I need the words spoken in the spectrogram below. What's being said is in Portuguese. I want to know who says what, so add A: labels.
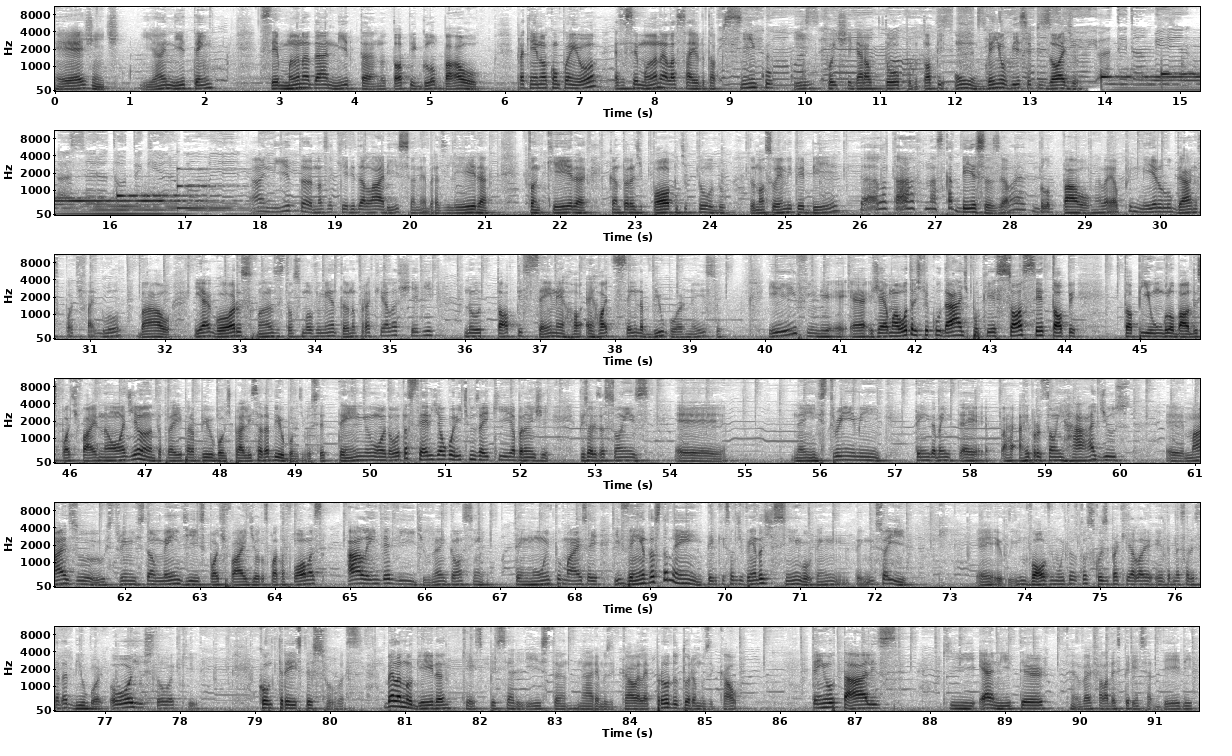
A: É, gente. E a Anitta, hein? Semana da Anitta no top global. Para quem não acompanhou, essa semana ela saiu do top 5 e foi chegar ao topo, no top 1. Vem ouvir esse episódio. A Anitta, nossa querida Larissa, né, brasileira, fanqueira, cantora de pop, de tudo, do nosso MPB, ela tá nas cabeças, ela é global, ela é o primeiro lugar no Spotify global. E agora os fãs estão se movimentando para que ela chegue no top 100, né, é Hot 100 da Billboard, não é isso? E enfim, é, é, já é uma outra dificuldade, porque só ser top top 1 global do Spotify não adianta para ir para Billboard, para a lista da Billboard. Você tem uma outra série de algoritmos aí que abrange visualizações é, né, em streaming, tem também é, a, reprodução em rádios, é, mais o, o streaming também de Spotify de outras plataformas, além de vídeo, né? Então assim tem muito mais aí e vendas também, tem questão de vendas de single, tem, tem isso aí é, envolve muitas outras coisas para que ela entre nessa lista da Billboard. Hoje estou aqui com três pessoas. Bela Nogueira, que é especialista na área musical, ela é produtora musical. Tem o Thales, que é a Anitter, vai falar da experiência dele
